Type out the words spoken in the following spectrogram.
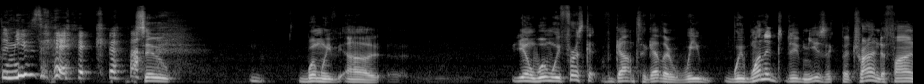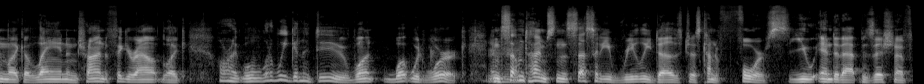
the music. so when we uh you know when we first got, got together we we wanted to do music but trying to find like a lane and trying to figure out like all right well what are we going to do? What what would work? And sometimes necessity really does just kind of force you into that position of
